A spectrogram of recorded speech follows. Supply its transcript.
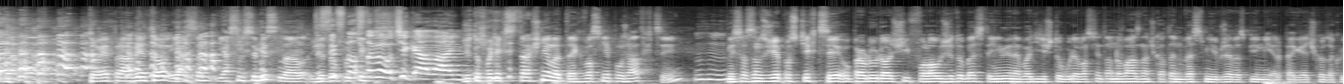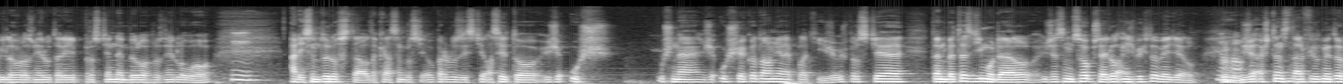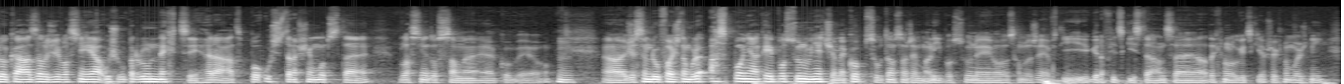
to je právě to, já jsem, já jsem si myslel, že to, po těch, očekávání. že to po těch strašně letech vlastně pořád chci. Mm-hmm. Myslel jsem si, že prostě chci opravdu další Fallout, že to bude stejně mi nevadí, když to bude vlastně ta nová značka, ten vesmír, protože vesmírný RPGčko takovýhle rozměru tady prostě nebylo hrozně dlouho. Mm. A když jsem to dostal, tak já jsem prostě opravdu zjistil asi to, že už už ne, že už jako to na mě neplatí, že už prostě ten Bethesdí model, že jsem se ho přejedl, aniž bych to věděl. Uh-huh. Že až ten Starfield mi to dokázal, že vlastně já už opravdu nechci hrát po už strašně moc té vlastně to samé, jakoby, jo. Hmm. A, že jsem doufal, že tam bude aspoň nějaký posun v něčem, jako jsou tam samozřejmě malý posuny, jo, samozřejmě v té grafické stránce a technologické a všechno možný,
